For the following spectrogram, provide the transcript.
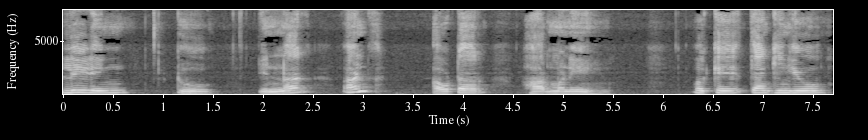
leading to inner and outer harmony. Okay, thanking you.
